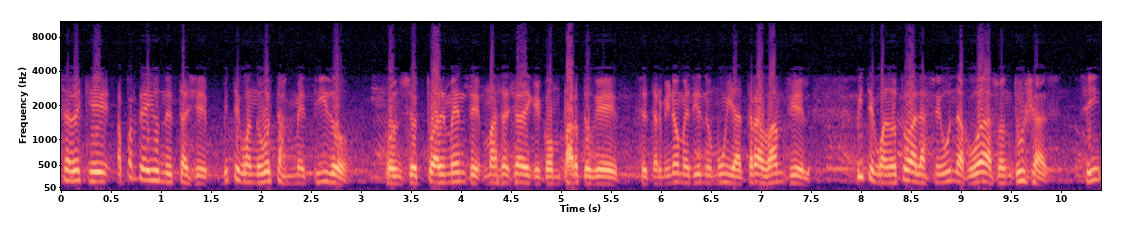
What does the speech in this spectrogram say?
Sabes que, aparte hay un detalle, viste cuando vos estás metido conceptualmente, más allá de que comparto que se terminó metiendo muy atrás Banfield, viste cuando todas las segundas jugadas son tuyas, ¿sí?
